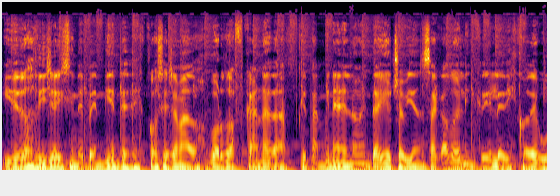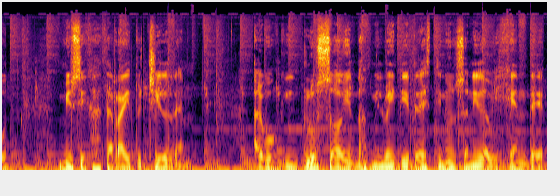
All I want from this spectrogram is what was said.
y de dos DJs independientes de Escocia llamados Board of Canada, que también en el 98 habían sacado el increíble disco debut Music Has the Right to Children, álbum que incluso hoy en 2023 tiene un sonido vigente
